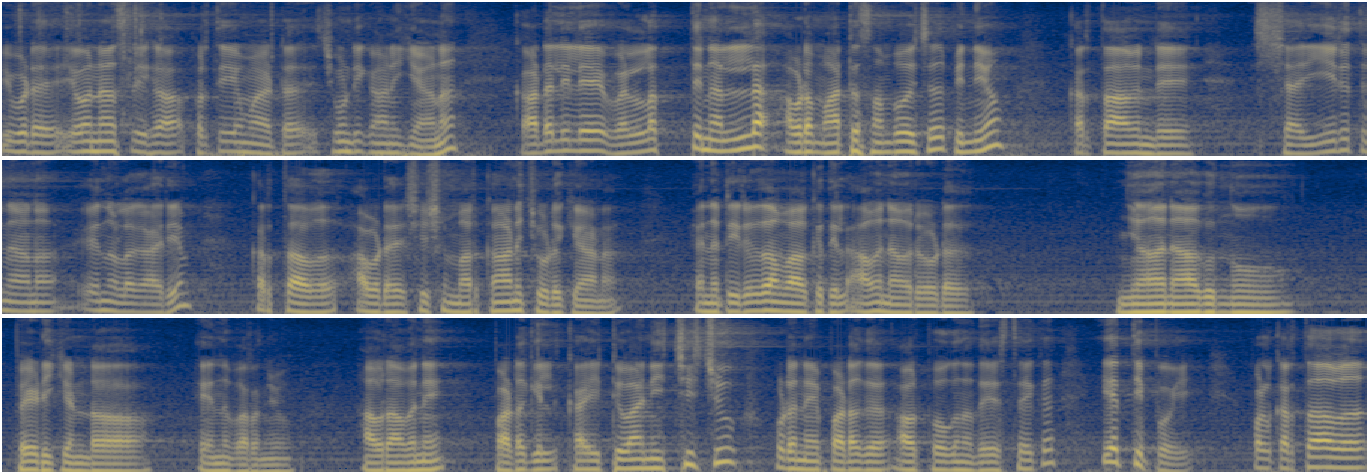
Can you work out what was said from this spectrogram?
ഇവിടെ യോനാസ്ലിഹ പ്രത്യേകമായിട്ട് ചൂണ്ടിക്കാണിക്കുകയാണ്. കടലിലെ വെള്ളത്തിനല്ല അവിടെ മാറ്റം സംഭവിച്ചത് പിന്നെയോ കർത്താവിന്റെ ശരീരത്തിനാണ് എന്നുള്ള കാര്യം കർത്താവ് അവിടെ ശിഷ്യന്മാർ കാണിച്ചു കൊടുക്കുകയാണ്. എന്നിട്ട് ഇരുപതാം വാക്യത്തിൽ അവൻ അവരോട് ഞാനാകുന്നു പേടിക്കണ്ട എന്ന് പറഞ്ഞു. അവർ അവനെ പടകിൽ കയറ്റുവാൻ ഇച്ഛിച്ചു. ഉടനെ പടക് അവർ പോകുന്ന ദേശത്തേക്ക് എത്തിപ്പോയി. അപ്പോൾ കർത്താവ്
